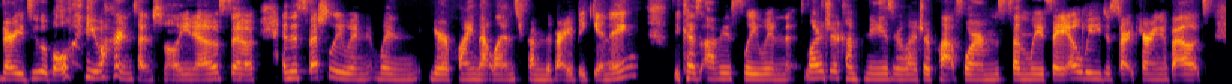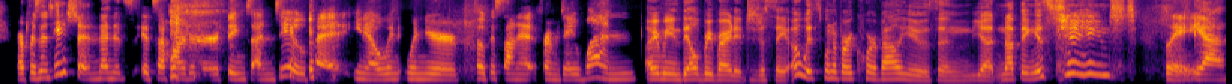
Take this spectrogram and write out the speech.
very doable when you are intentional, you know? So, and especially when, when you're applying that lens from the very beginning, because obviously when larger companies or larger platforms suddenly say, oh, we need to start caring about representation, then it's, it's a harder thing to undo. But, you know, when, when you're focused on it from day one, I mean, they'll rewrite it to just say, oh, it's one of our core values, and yet nothing has changed. Yeah.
